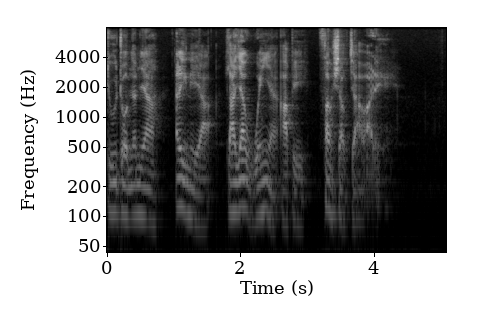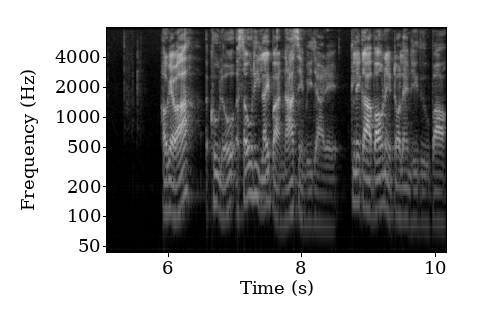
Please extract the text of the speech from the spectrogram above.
လူတော်များများအဲ့ဒီနေရာလာရောက်ဝန်းရံအားပေးစောင့်ရှောက်ကြပါတယ် ဟုတ်ကဲ့ပါအခုလို့အဆုံးထိလိုက်ပါနားဆင်ပေးကြတဲ့ကလစ်ကာပေါင်းနဲ့တော်လန်ပြည်သူပေါင်း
